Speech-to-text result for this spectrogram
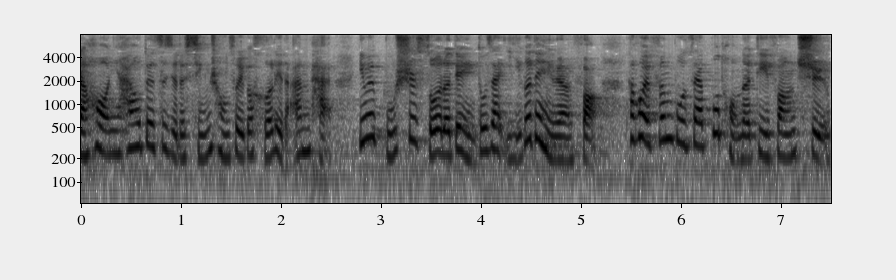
然后你还要对自己的行程做一个合理的安排，因为不是所有的电影都在一个电影院放，它会分布在不同的地方去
